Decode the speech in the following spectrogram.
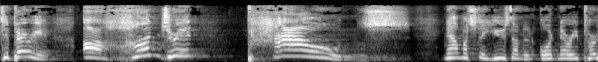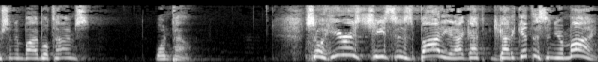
to bury it. A hundred pounds. You know how much they used on an ordinary person in Bible times? One pound. So here is Jesus' body, and I got, got to get this in your mind.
